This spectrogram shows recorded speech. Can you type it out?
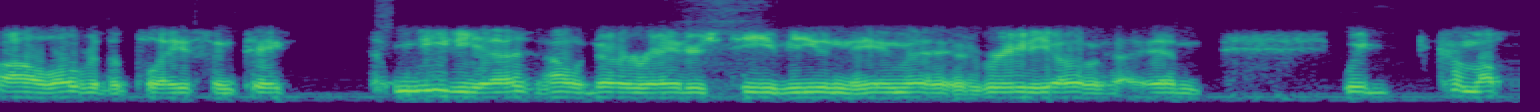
all over the place and take media, Outdoor Raiders TV, name it, radio, and we'd come up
